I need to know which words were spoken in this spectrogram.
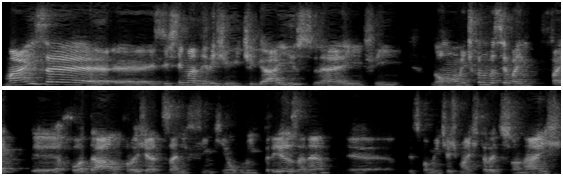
Mas é, é, existem maneiras de mitigar isso, né? Enfim, normalmente quando você vai, vai é, rodar um projeto design thinking em alguma empresa, né? É, principalmente as mais tradicionais,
